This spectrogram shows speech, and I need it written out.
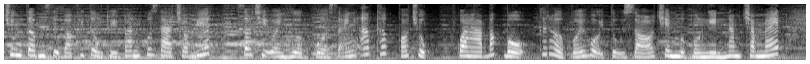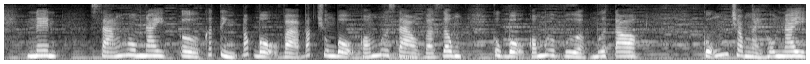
Trung tâm Dự báo Khí tượng Thủy văn Quốc gia cho biết, do chịu ảnh hưởng của rãnh áp thấp có trục qua Bắc Bộ kết hợp với hội tụ gió trên mực 1.500m, nên sáng hôm nay ở các tỉnh Bắc Bộ và Bắc Trung Bộ có mưa rào và rông, cục bộ có mưa vừa, mưa to. Cũng trong ngày hôm nay,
